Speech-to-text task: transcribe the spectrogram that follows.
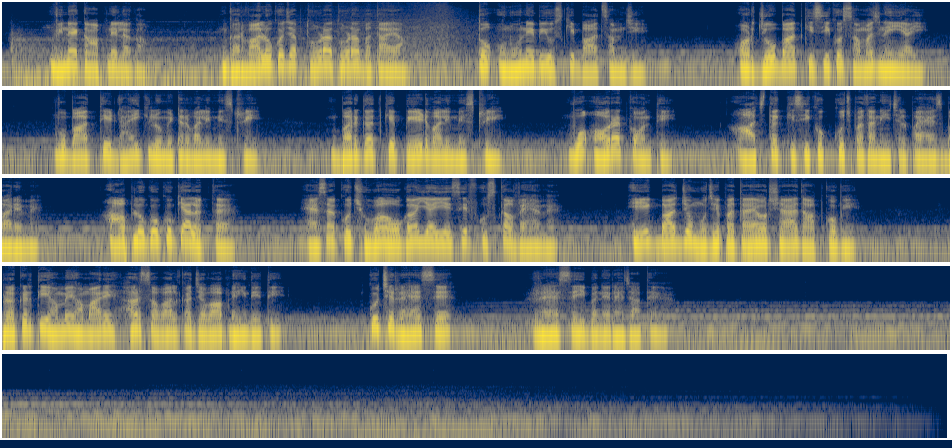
विनय कांपने लगा। घर वालों को जब थोड़ा थोड़ा बताया तो उन्होंने भी उसकी बात समझी। और जो बात किसी को समझ नहीं आई, वो बात थी ढाई किलोमीटर वाली मिस्ट्री, बरगद के पेड़ वाली मिस्ट्री। वो औरत कौन थी? आज तक किसी को कुछ पता नहीं चल पाया इस बारे में। आप लोगों को क्या लगता है? ऐसा कुछ हुआ होगा या ये सिर्फ़ उसका वहम है? एक बात जो मुझे पता है और शायद आपको भी। प्रकृति हमें हमारे हर सवाल का जवाब नहीं देती। कुछ रहस्य रहस्य ही बने रह जाते हैं।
